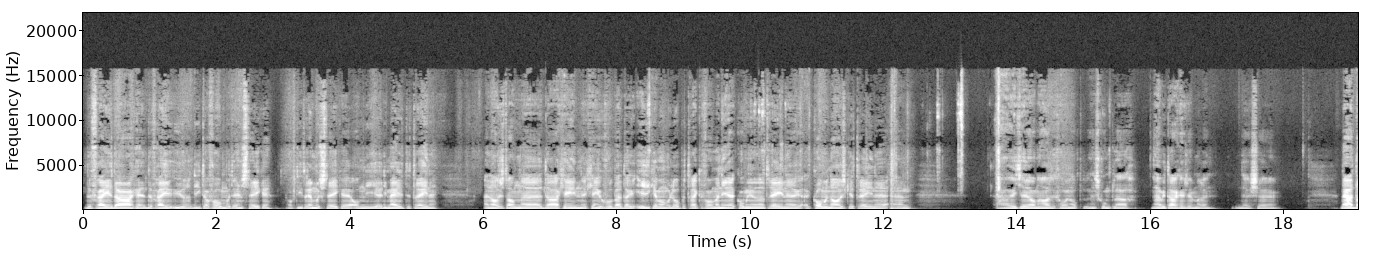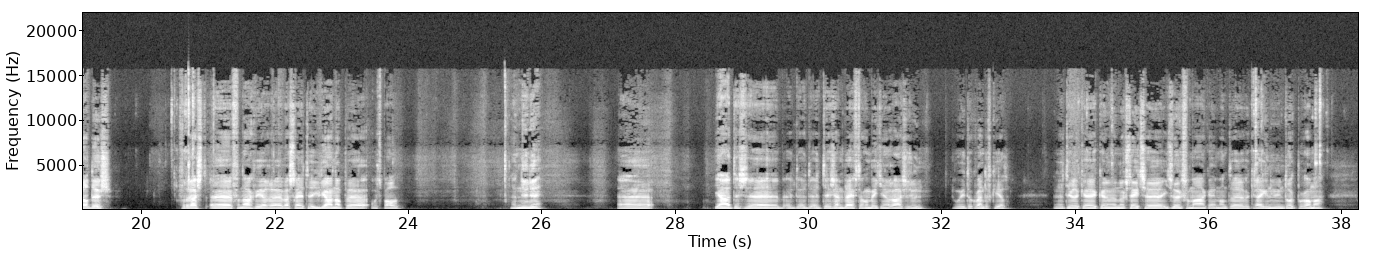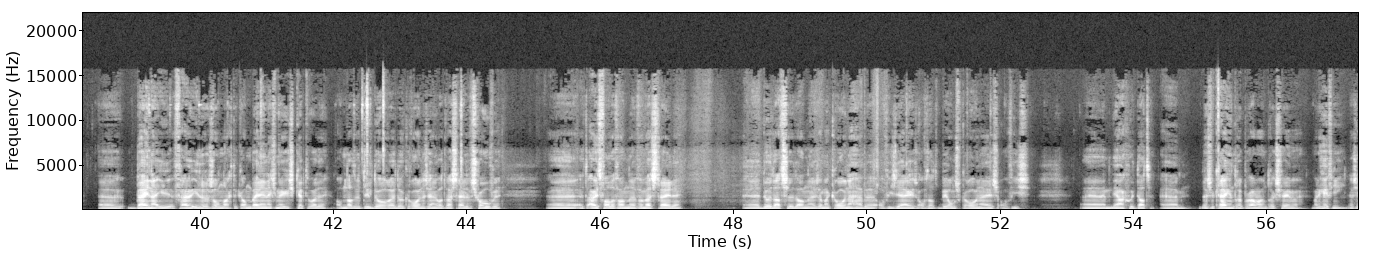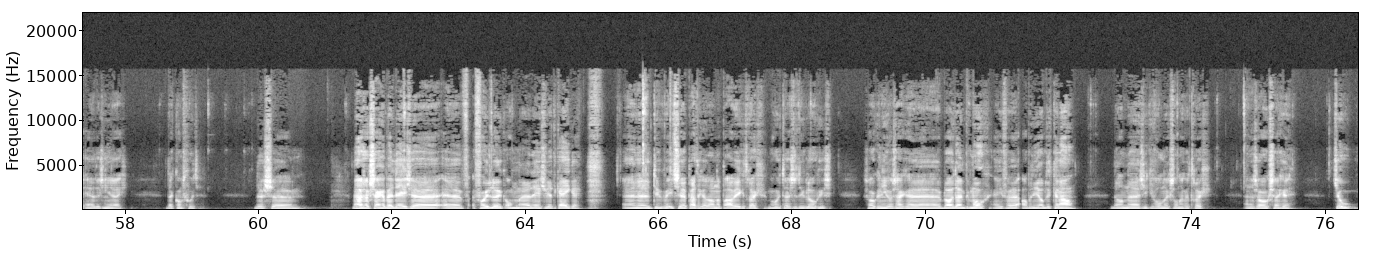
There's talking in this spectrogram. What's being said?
de vrije dagen, de vrije uren die ik daarvoor moet insteken. Of die erin moet steken om die, eh, die meiden te trainen. En als ik dan daar geen, geen gevoel bij dat je iedere keer moet lopen trekken van wanneer kom je naar trainen, kom je nou eens een keer trainen. En weet je, dan houd het gewoon op. Dan is het gewoon klaar. Dan heb ik daar geen zin meer in. Dus, nou ja, dat dus. Voor de rest, uh, vandaag weer wedstrijd Julian op, op het spal. En Nune ja, het is, uh, het, is en blijft toch een beetje een raar seizoen. Hoe je het ook went of keert. En natuurlijk uh, kunnen we er nog steeds uh, iets leuks van maken, want we krijgen nu een druk programma. bijna vrijwel iedere zondag, er kan bijna niks meer geskipt worden. Omdat we natuurlijk door, door corona zijn wat wedstrijden verschoven. het uitvallen van, van wedstrijden. Doordat ze dan zeg maar corona hebben of iets dergelijks. Of dat bij ons corona is of iets. Ehm, ja goed, dat. Ehm, dus we krijgen een druk programma, een druk schema. Maar dat geeft niet, dat is, dat is niet erg dat komt goed. Dus, uh, nou zou ik zeggen bij deze, uh, vond je het leuk om uh, deze weer te kijken. En uh, natuurlijk iets prettiger dan een paar weken terug. Maar goed, dat is natuurlijk logisch. Zou ik in ieder geval zeggen, blauw duimpje omhoog. Even abonneren op dit kanaal. Dan zie ik je volgende zondag weer terug. En dan zou ik zeggen, ciao.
